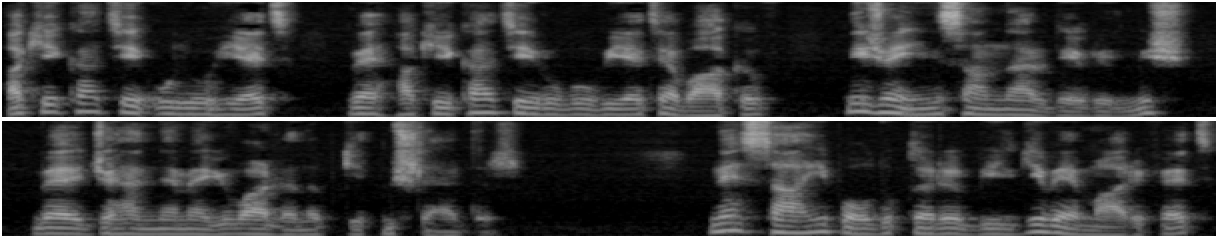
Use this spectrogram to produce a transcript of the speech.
hakikati uluhiyet ve hakikati rububiyete vakıf nice insanlar devrilmiş ve cehenneme yuvarlanıp gitmişlerdir. Ne sahip oldukları bilgi ve marifet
